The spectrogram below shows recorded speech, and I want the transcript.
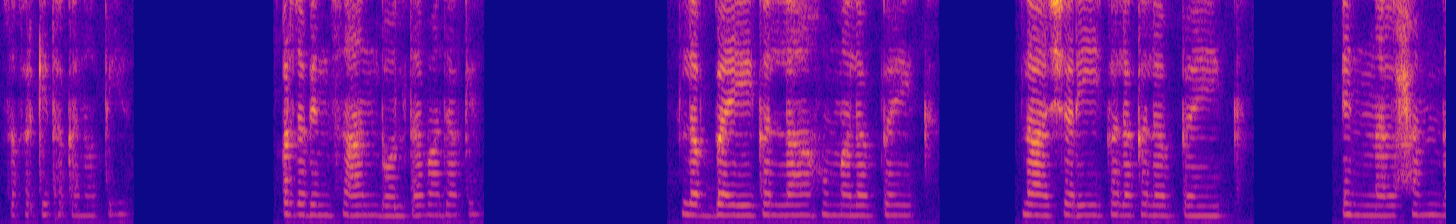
سفر کی تھکن ہوتی ہے۔ اور جب انسان بولتا ہے وہاں جا کے، لبیک اللہم لبیک، لا شریک لک لبیک، ان الحمد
